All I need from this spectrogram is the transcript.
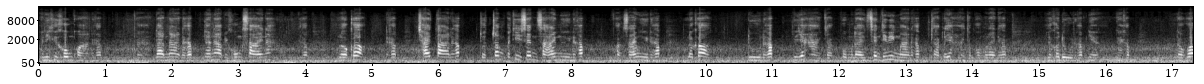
อันนี้คือโค้งขวานะครับด้านหน้านะครับ ด้านหน้าเป็นโค้งซ้ายนะนะครับ เราก็นะครับใช้ตานะครับจดจ้องไปที่เส้นซ้ายมือนะครับ ฝั่งซ้ายมือนะครับ แล้วก็ดูนะครับ ระยะห่างจากพวงมาลัยเส้นที่วิ่งมานะครับ จากระยะห่างจากพวงมาลัยนะครับ แล้วก็ดูนะครับเนี่ยนะครับ เราก็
